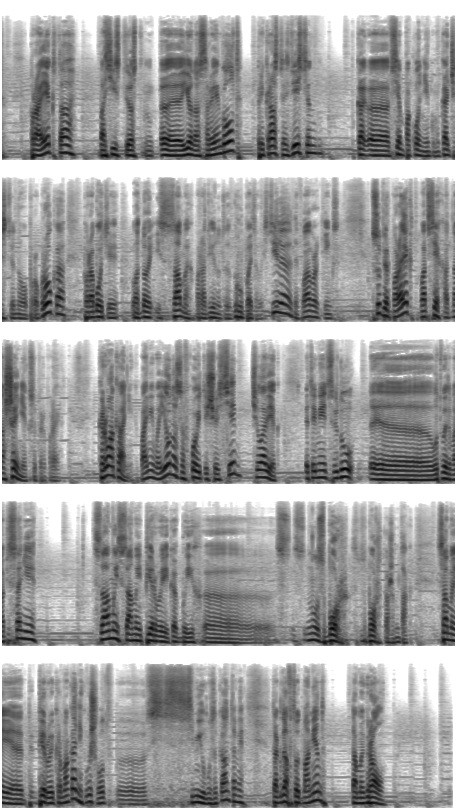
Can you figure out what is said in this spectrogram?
проекта, басист э, Йонас Рейнголд, прекрасно известен всем поклонникам качественного прог-рока по работе в одной из самых продвинутых групп этого стиля, The Flower Kings. Суперпроект во всех отношениях суперпроект. Кармаканик. Помимо Йонаса входит еще семь человек. Это имеется в виду э, вот в этом описании самый-самый первый, как бы их, э, с- ну, сбор, сбор, скажем так. Самый э, первый Кармаканик вышел вот э, с семью музыкантами. Тогда в тот момент там играл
